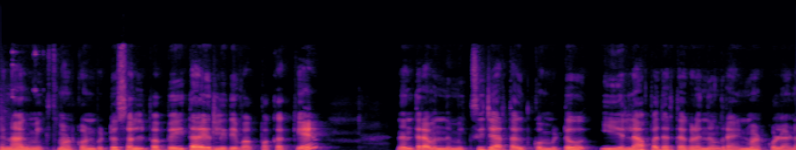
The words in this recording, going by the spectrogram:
ಚೆನ್ನಾಗಿ ಮಿಕ್ಸ್ ಮಾಡ್ಕೊಂಡ್ಬಿಟ್ಟು ಸ್ವಲ್ಪ ಬೇಯ್ತಾ ಇರಲಿದೆ ಇವಾಗ ಪಕ್ಕಕ್ಕೆ. ನಂತರ ಒಂದು ಮಿಕ್ಸಿ ಜಾರ್ ತೆಗೆದುಕೊಂಡ್ಬಿಟ್ಟು ಈ ಎಲ್ಲ ಪದಾರ್ಥಗಳನ್ನು ಗ್ರೈಂಡ್ ಮಾಡ್ಕೊಳ್ಳೋಣ.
